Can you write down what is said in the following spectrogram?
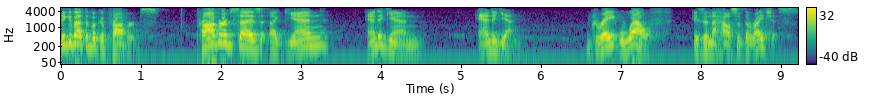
Think about the book of Proverbs. Proverbs says again and again and again Great wealth is in the house of the righteous,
